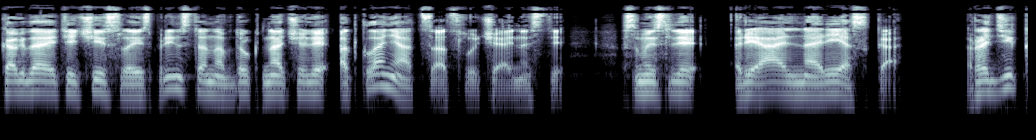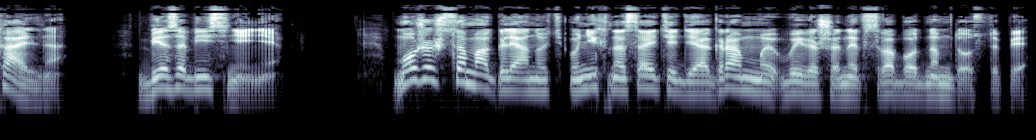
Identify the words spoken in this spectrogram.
когда эти числа из Принстона вдруг начали отклоняться от случайности, в смысле реально резко, радикально, без объяснения. Можешь сама глянуть, у них на сайте диаграммы вывешены в свободном доступе.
